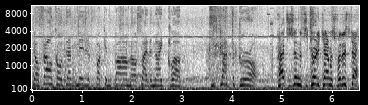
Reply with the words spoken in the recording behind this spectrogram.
DeFalco detonated a fucking bomb outside the nightclub. He's got the girl. Patch is in the security cameras for this deck.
